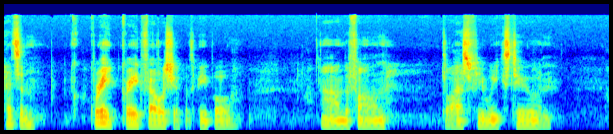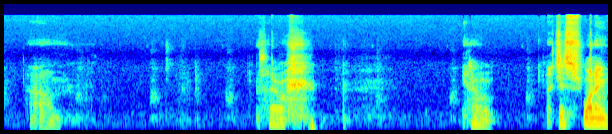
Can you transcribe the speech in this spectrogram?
had some great, great fellowship with people on the phone the last few weeks too, and um, so you know, I just want to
